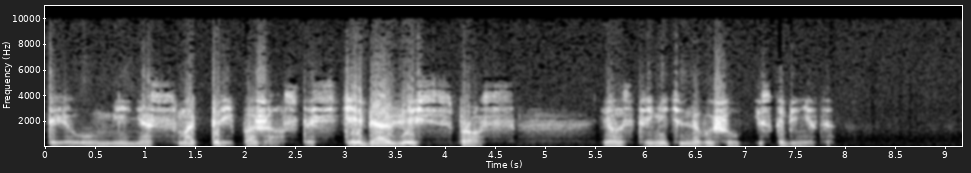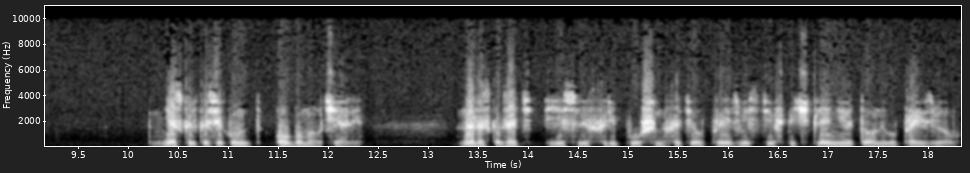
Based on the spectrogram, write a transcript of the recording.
ты у меня смотри, пожалуйста, с тебя весь спрос. И он стремительно вышел из кабинета. Несколько секунд оба молчали. Надо сказать, если Хрипушин хотел произвести впечатление, то он его произвел.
